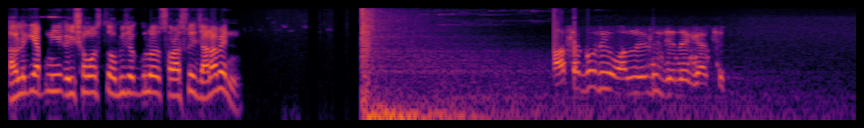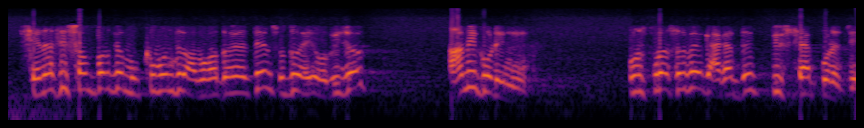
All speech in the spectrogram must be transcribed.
তাহলে কি আপনি এই সমস্ত অভিযোগগুলো সরাসরি জানাবেন? আশা করি অলরেডি জেনে গেছেন। সেনাসি সম্পর্কে মুখ্যমন্ত্রী অবগত হয়েছেন, শুধু এই অভিযোগ আমি করিনি। পুরস্পুরা শরীফে একাধিক পিসফ্যাপ করেছে।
